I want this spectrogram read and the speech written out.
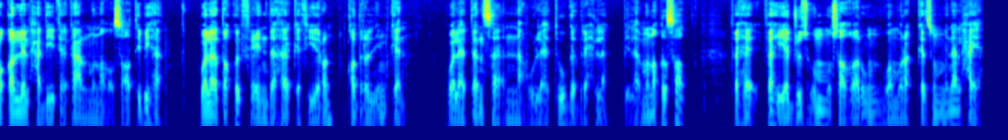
وقلل حديثك عن المناغصات بها ولا تقف عندها كثيرا قدر الإمكان. ولا تنسى أنه لا توجد رحلة بلا منغصات فه- فهي جزء مصغر ومركز من الحياة.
